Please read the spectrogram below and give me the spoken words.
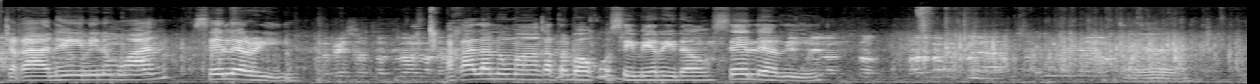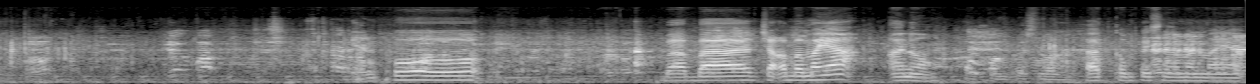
Tsaka ano yung ininumuhan? Celery. Akala nung mga katrabaho ko si Mary daw, celery. Ayan. Yan po. Babad. Tsaka mamaya, ano, Pag-compress na. hot compress na naman maya.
